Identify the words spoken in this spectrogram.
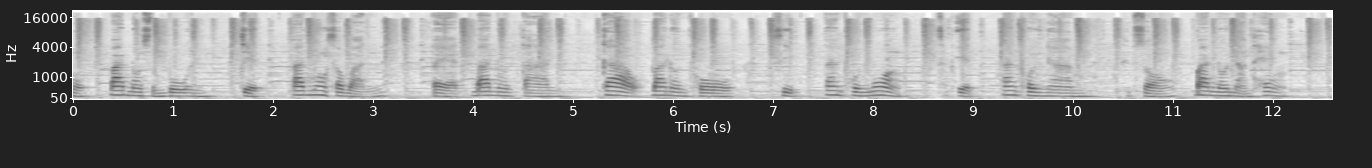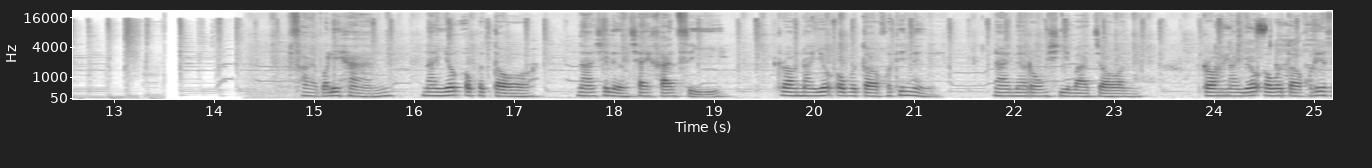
6. บ้านโนนสมบูรณ์ 7. บ้านม่วงสวรรค์ 8. บ้านโนนตาล 9. บ้านโนนโพ 10. บ้านโพลม่วง 11. บ้านโพลงาม 12. บ้านโนนหนามแท่ง ฝ่ายบริหาร นายกอบต นายเฉลิมชัยคานศรี รองนายกอบตคนที่ 1 นายนรงชีวาจร รองนายกอบตคนที่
